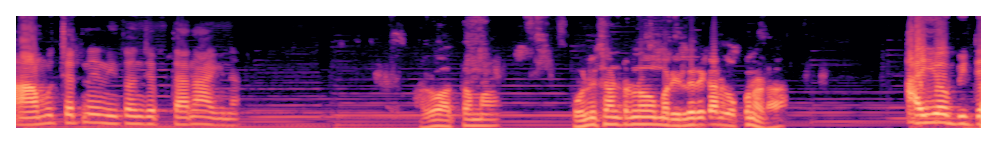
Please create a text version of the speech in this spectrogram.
ఆ ముచ్చటనే నీతో చెప్తాను ఆగిన. అగో అత్తమ్మ పోలీస్ అంటున్నావు మరి అయ్యో బిడ్డ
